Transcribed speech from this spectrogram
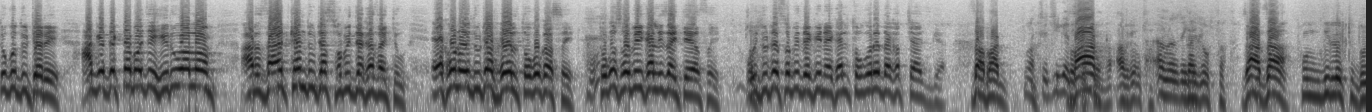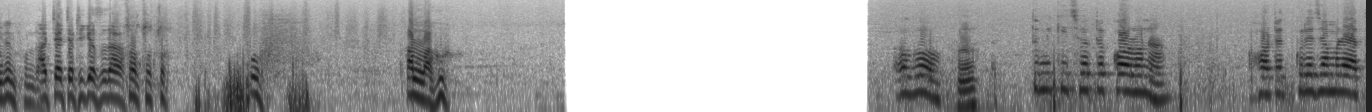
তোকে দুইটারে। আগে দেখতে পাই যে হিরু আলম আর জায়েদ খান দুইটা ছবি দেখা যাইতো। এখন ওই দুইটা ফেল তোকে কাছে। তোকে ছবি খালি যাইতে আছে। ওই দুইটা ছবি দেখি না খালি তোকে দেখাচ্ছে আজকে। যা ভাগ। আচ্ছা ভাগ। হোক, ওস্তাদ, যা যা। ফোন দিলে একটু ধরেন ফোনটা। আচ্ছা আচ্ছা ঠিক আছে যা। চল চল চল। আল্লাহু। ওগো হ্যাঁ? তুমি কিছু একটা করো না। হঠাৎ করে যে আমরা এত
